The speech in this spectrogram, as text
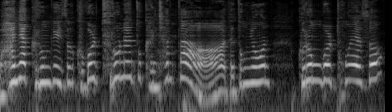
만약 그런 게 있어도 그걸 드러내도 괜찮다. 대통령은 그런 걸 통해서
